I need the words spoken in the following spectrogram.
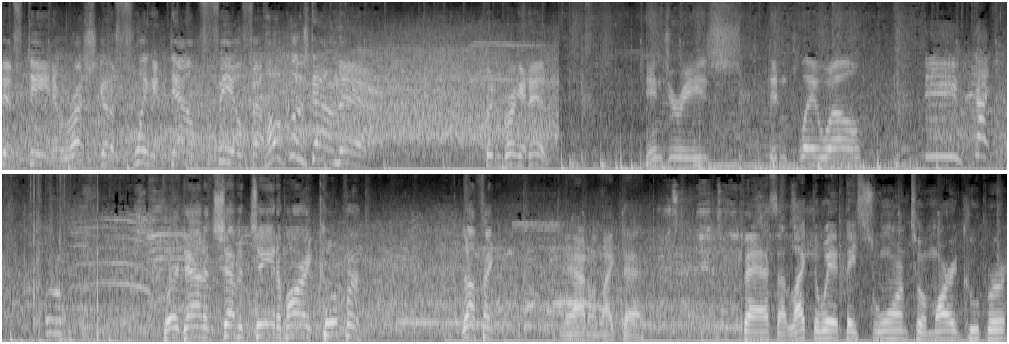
15, and Rush is going to fling it downfield. Fehoko's down there. Couldn't bring it in. Injuries, didn't play well. Third down at 17. Amari Cooper. Nothing. Yeah, I don't like that. Fast. I like the way that they swarm to Amari Cooper.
